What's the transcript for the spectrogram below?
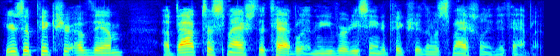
Here's a picture of them about to smash the tablet, and you've already seen a picture of them smashing the tablet.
